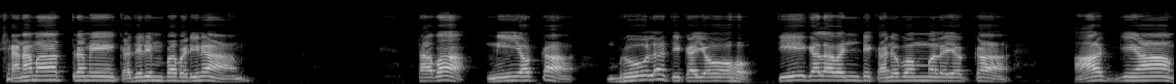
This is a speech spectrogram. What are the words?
క్షణమాత్రమే కదిలింపబడిన తవ నీ యొక్క భ్రూలతికయో తీగల వంటి కనుబొమ్మల యొక్క ఆజ్ఞాం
